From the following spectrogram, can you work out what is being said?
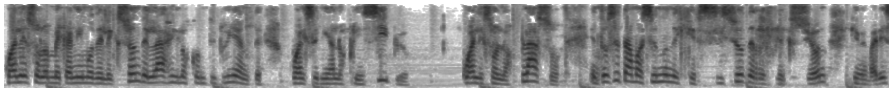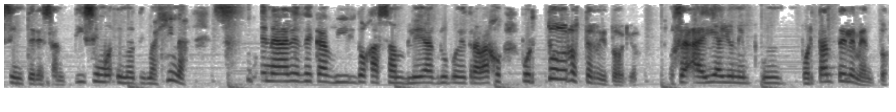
¿Cuáles son los mecanismos de elección de las y los constituyentes? ¿Cuáles serían los principios? cuáles son los plazos. Entonces estamos haciendo un ejercicio de reflexión que me parece interesantísimo y no te imaginas, centenares de cabildos, asambleas, grupos de trabajo por todos los territorios. O sea, ahí hay un, importante elemento.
